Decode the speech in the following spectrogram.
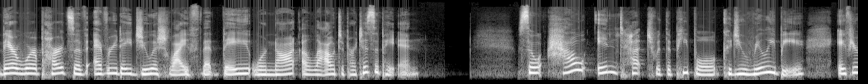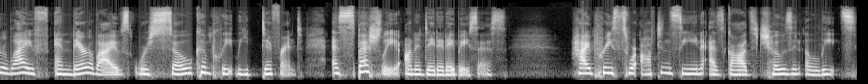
There were parts of everyday Jewish life that they were not allowed to participate in. So, how in touch with the people could you really be if your life and their lives were so completely different, especially on a day to day basis? High priests were often seen as God's chosen elites,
